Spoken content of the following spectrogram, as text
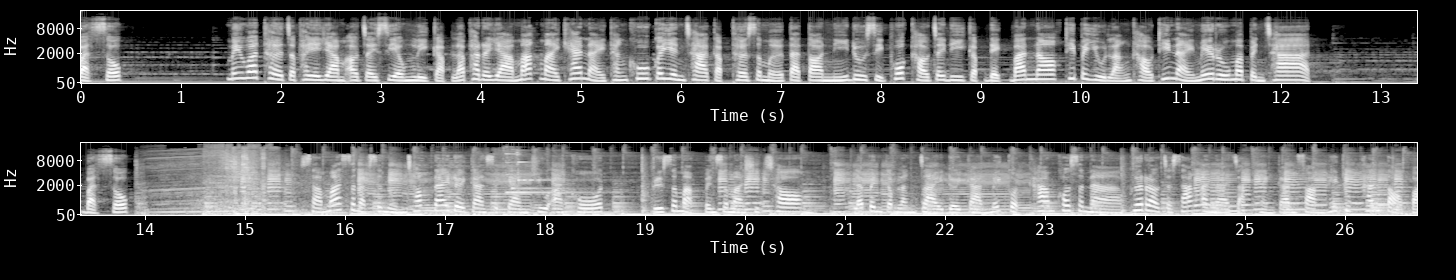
บัดซบ ไม่ว่าเธอจะพยายามเอาใจเซียวหลีกับและภรรยามากมายแค่ไหนทั้งคู่ก็เย็นชากับเธอเสมอ แต่ตอนนี้ดูสิพวกเขาใจดีกับเด็กบ้านนอกที่ไปอยู่หลังเขาที่ไหนไม่รู้มาเป็นชาติ บัดซบ สามารถสนับสนุนช่องได้โดยการสแกน QR code หรือสมัครเป็นสมาชิกช่อง และเป็นกำลังใจโดยการไม่กดข้ามโฆษณา เพื่อเราจะสร้างอาณาจักรแห่งการฟังให้ทุกท่านต่อไป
